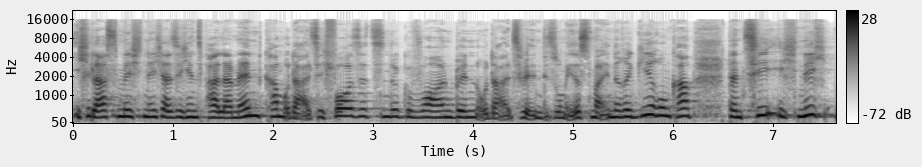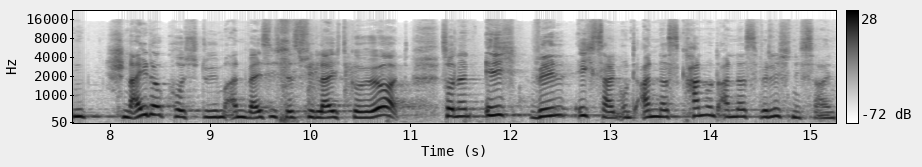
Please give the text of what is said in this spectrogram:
ich lasse mich nicht, als ich ins Parlament kam oder als ich Vorsitzende geworden bin oder als wir zum ersten Mal in die Regierung kamen, dann ziehe ich nicht ein Schneiderkostüm an, weil sich das vielleicht gehört, sondern ich will ich sein und anders kann und anders will ich nicht sein.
